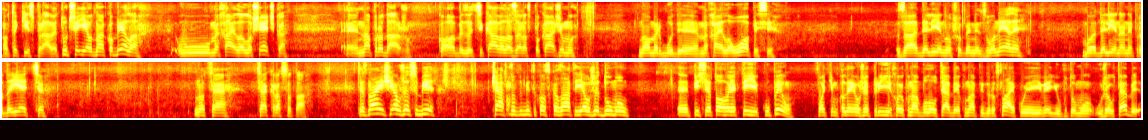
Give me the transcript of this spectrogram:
Отакі справи. Тут ще є одна кобила у Михайла Лошечка е, на продажу. Кого би зацікавила, зараз покажемо. Номер буде Михайла в описі. За Аделіну, щоб не дзвонили, бо Аделіна не продається. Ну це, це красота. Ти знаєш, я вже собі, чесно тобі тако сказати, я вже думав е, після того, як ти її купив. Потім, коли я вже приїхав, як вона була у тебе, як вона підросла, яку я її видів, потім вже у тебе,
